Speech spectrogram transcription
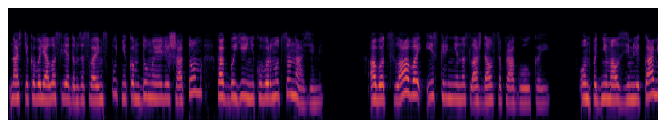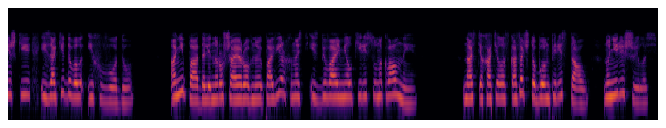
Настя ковыляла следом за своим спутником, думая лишь о том, как бы ей не кувырнуться на земь. А вот Слава искренне наслаждался прогулкой. Он поднимал с земли камешки и закидывал их в воду. Они падали, нарушая ровную поверхность и сбивая мелкий рисунок волны. Настя хотела сказать, чтобы он перестал, но не решилась.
